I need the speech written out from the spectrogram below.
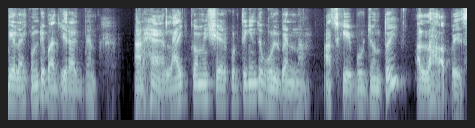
বেল আইকনটি বাজিয়ে রাখবেন। আর হ্যাঁ লাইক কমেন্ট শেয়ার করতে কিন্তু ভুলবেন না। আজকে এ পর্যন্তই। আল্লাহ হাফেজ।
